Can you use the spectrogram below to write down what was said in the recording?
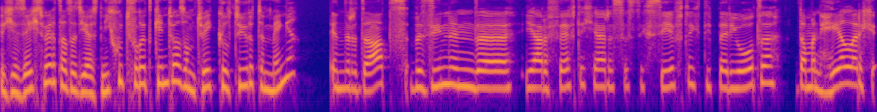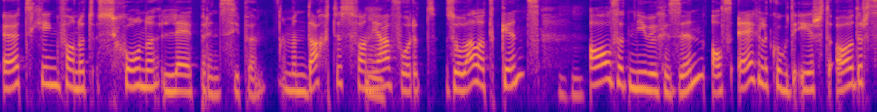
gezegd werd dat het juist niet goed voor het kind was om twee culturen te mengen? Inderdaad, we zien in de jaren 50, jaren 60, 70, die periode, dat men heel erg uitging van het schone lei-principe. En men dacht dus van ja, voor het, zowel het kind als het nieuwe gezin, als eigenlijk ook de eerste ouders,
